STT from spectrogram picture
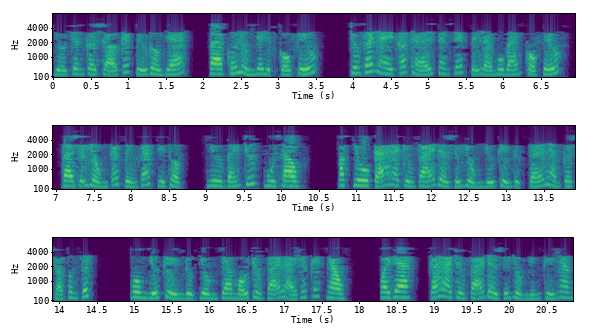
dựa trên cơ sở các biểu đồ giá và khối lượng giao dịch cổ phiếu. Trường phái này có thể xem xét tỷ lệ mua bán cổ phiếu và sử dụng các biện pháp kỹ thuật như bán trước mua sau. Mặc dù cả hai trường phái đều sử dụng dữ kiện thực tế làm cơ sở phân tích, nguồn dữ kiện được dùng cho mỗi trường phái lại rất khác nhau. Ngoài ra, cả hai trường phái đều sử dụng những kỹ năng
